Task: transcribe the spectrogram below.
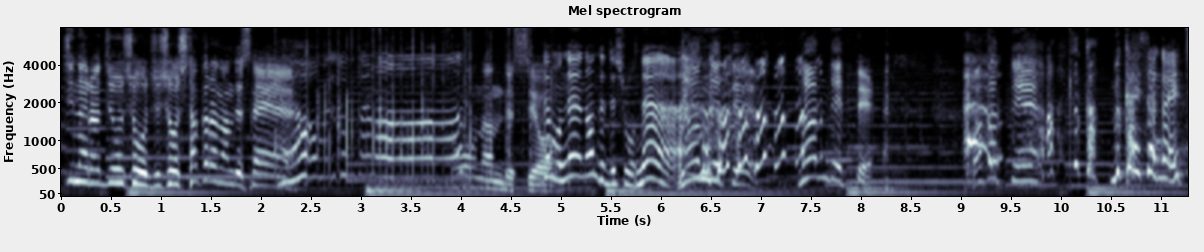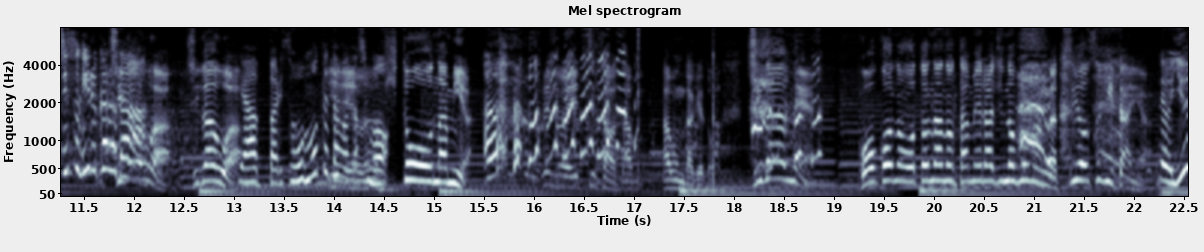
チなラジオ賞を受賞したからなんですいね。やおめでとうございまそうなんですよ。すでもねなんででしょうねなんでって、なんでって。分かって。あそっか向井さんがエッチすぎるからだ違うわ、違うわ。やっぱりそう思ってた私も人並みや。俺のエッチさは多分、多分だけど。違うねん。ここの大人のためラジの部分が強すぎたんや。でも言う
